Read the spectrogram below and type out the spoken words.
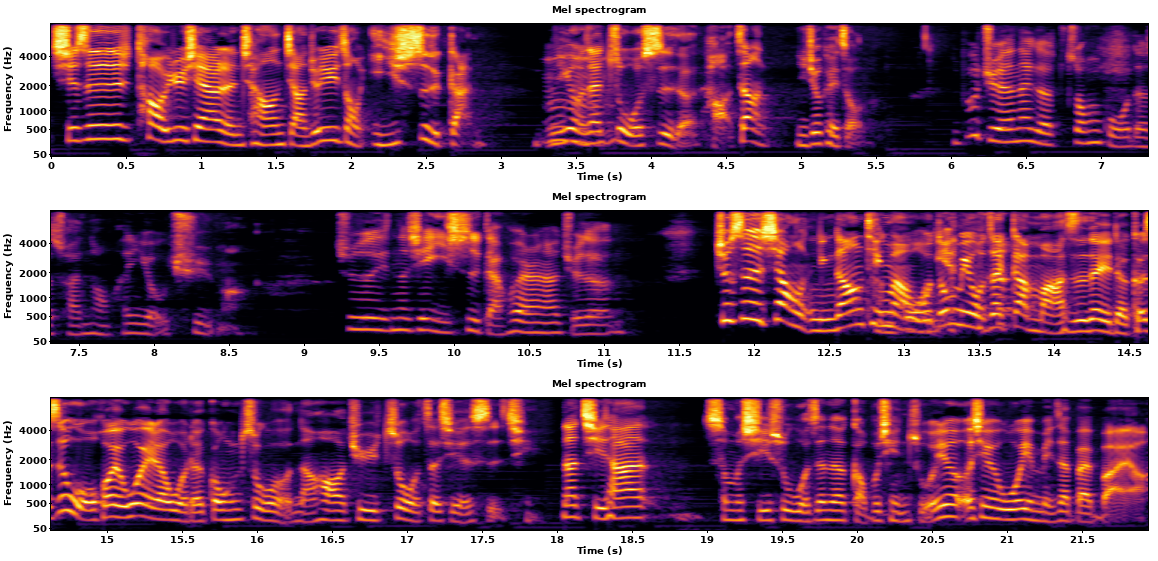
其实套一句现在人常常讲，就是一种仪式感，你有在做事的，好，这样你就可以走了。你不觉得那个中国的传统很有趣吗？就是那些仪式感会让他觉得就是像你刚刚听嘛，我都没有在干嘛之类的，可是我会为了我的工作，然后去做这些事情。那其他什么习俗我真的搞不清楚，因为而且我也没在拜拜啊，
